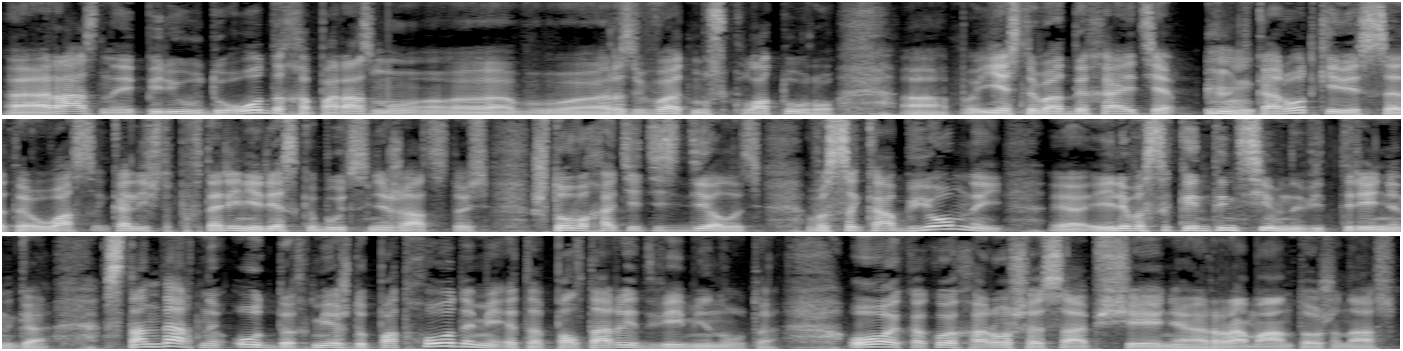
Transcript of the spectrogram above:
э, разные периоды отдыха по-разному э, развивают мускулатуру. Если вы отдыхаете короткие сеты, у вас количество повторений резко будет снижаться. То есть, что вы хотите сделать? Высокообъемный или высокоинтенсивный вид тренинга? Стандартный отдых между подходами – это полторы-две минуты. Ой, какое хорошее сообщение. Роман тоже наш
